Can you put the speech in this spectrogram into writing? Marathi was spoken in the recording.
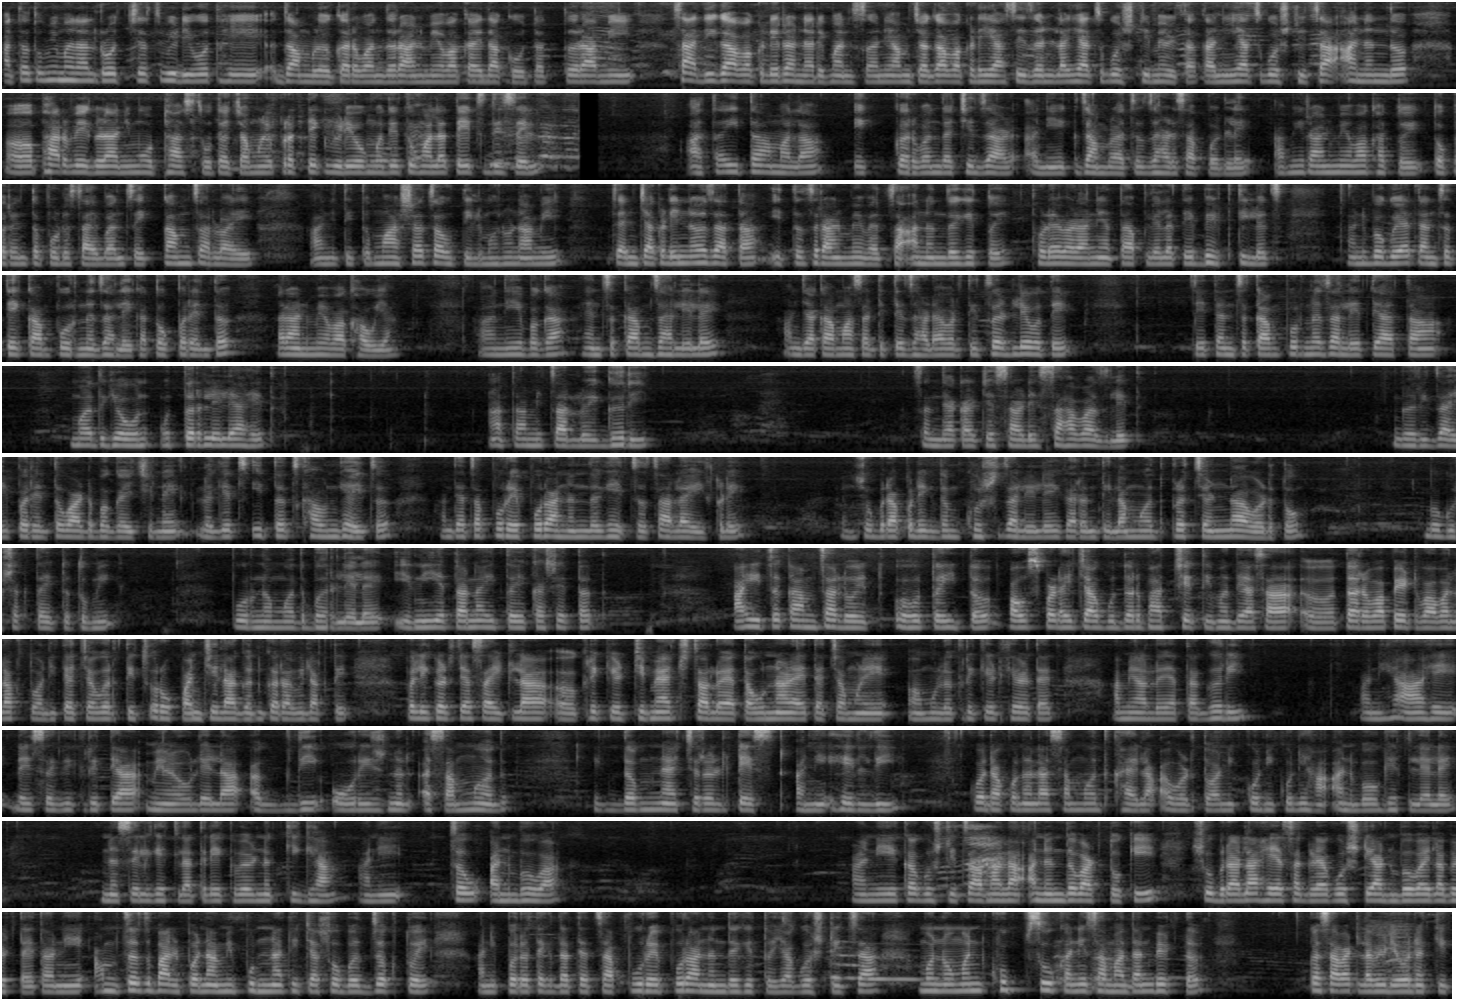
आता तुम्ही म्हणाल रोजच्याच व्हिडिओत हे जांभळं करवांद रानमेवा काय दाखवतात तर आम्ही साधी गावाकडे राहणारी माणसं आणि आमच्या गावाकडे ह्या सीझनला ह्याच गोष्टी मिळतात आणि ह्याच गोष्टीचा आनंद फार वेगळा आणि मोठा असतो. त्याच्यामुळे प्रत्येक व्हिडिओमध्ये तुम्हाला तेच दिसेल. आता इथं आम्हाला एक करवंदाची झाड आणि एक जांभळाचं झाड सापडलं आहे आम्ही रानमेवा खातोय. तोपर्यंत पुढं साहेबांचं एक काम चालू आहे आणि तिथं माशा चावतील म्हणून आम्ही त्यांच्याकडे न जाता इथंच रानमेव्याचा आनंद घेतोय. थोड्या वेळाने आता आपल्याला ते भेटतीलच. आणि बघूया त्यांचं ते काम पूर्ण झालं आहे का? तोपर्यंत रानमेवा खाऊया. आणि बघा ह्यांचं काम झालेलं आहे. आणि ज्या कामासाठी ते झाडावरती चढले होते ते त्यांचं काम पूर्ण झाले ते आता मध घेऊन उतरलेले आहेत. आता आम्ही चाललो आहे घरी. संध्याकाळचे साडेसहा वाजलेत. घरी जाईपर्यंत वाट बघायची नाही. लगेच इथंच खाऊन घ्यायचं आणि त्याचा पुरेपूर आनंद घ्यायचं चाला आहे इकडे. आणि शुभ्रा पण एकदम खुश झालेली आहे कारण तिला मध प्रचंड आवडतो. बघू शकता इथं तुम्ही. पूर्ण मध भरलेलं आहे. आणि येताना इथं एका शेतात आईचं काम चालू आहे होतं इथं. पाऊस पडायच्या अगोदर भात शेतीमध्ये असा तरवा पेटवावा लागतो आणि त्याच्यावरतीच रोपांची लागण करावी लागते. पलीकडच्या साईडला क्रिकेटची मॅच चालू आहे. आता उन्हाळा आहे त्याच्यामुळे मुलं क्रिकेट खेळत आहेत आम्ही आलो आहे आता घरी. आणि हा आहे नैसर्गिकरित्या मिळवलेला अगदी ओरिजिनल असा मध. एकदम नॅचरल टेस्ट आणि हेल्दी कोणाकोणाला असा मध खायला आवडतो आणि कोणी कोणी हा अनुभव घेतलेला आहे. नसेल घेतला तर एक वेळ नक्की घ्या आणि चव अनुभवा. आणि एका गोष्टीचा आम्हाला आनंद वाटतो की शुभ्राला ह्या सगळ्या गोष्टी अनुभवायला भेटत आहेत आणि आमचंच बालपण आम्ही पुन्हा तिच्यासोबत जगतोय आणि परत एकदा त्याचा पुरेपूर आनंद घेतो या गोष्टीचा मनोमन खूप सुख आणि समाधान भेटतं. कसा वाटला व्हिडिओ नक्की कळ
